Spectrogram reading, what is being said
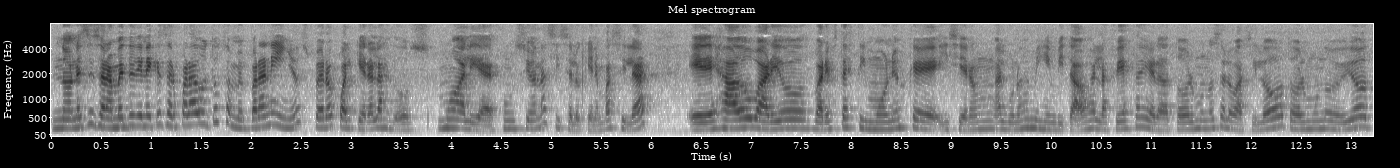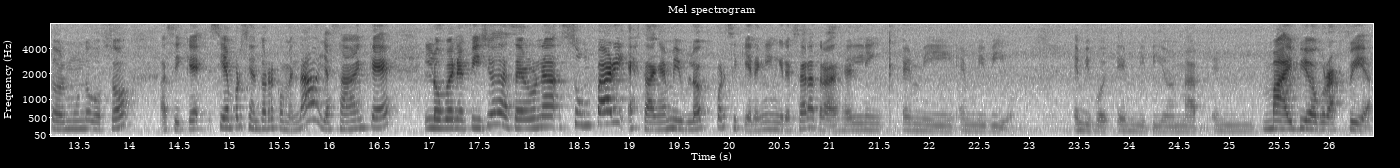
No necesariamente tiene que ser para adultos, también para niños, pero cualquiera de las dos modalidades funciona si se lo quieren vacilar. He dejado varios, varios testimonios que hicieron algunos de mis invitados en las fiestas y verdad todo el mundo se lo vaciló, todo el mundo bebió, todo el mundo gozó. Así que 100% recomendado. Ya saben que los beneficios de hacer una Zoom Party están en mi blog por si quieren ingresar a través del link en mi, en mi bio. En mi, bio, en, ma, my biografía,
